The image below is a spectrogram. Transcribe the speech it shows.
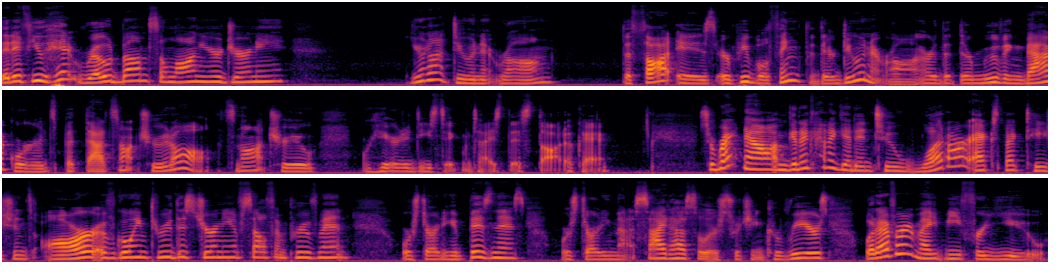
that if you hit road bumps along your journey, you're not doing it wrong. The thought is, or people think that they're doing it wrong or that they're moving backwards, but that's not true at all. It's not true. We're here to destigmatize this thought, okay? So, right now, I'm going to kind of get into what our expectations are of going through this journey of self improvement, or starting a business, or starting that side hustle, or switching careers, whatever it might be for you.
